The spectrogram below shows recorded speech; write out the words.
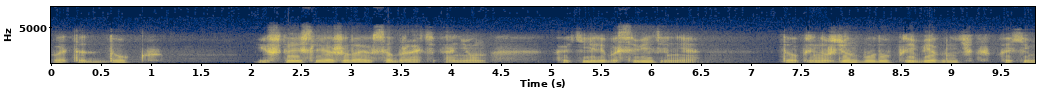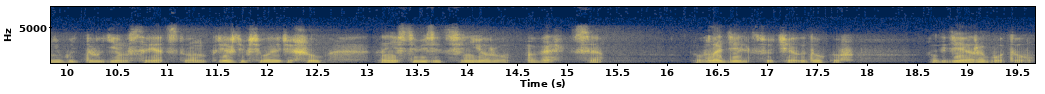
в этот док, и что если я желаю собрать о нем какие-либо сведения, то принужден буду прибегнуть к каким-нибудь другим средствам. Прежде всего я решил нанести визит сеньору Вельце, владельцу тех доков, где я работал.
